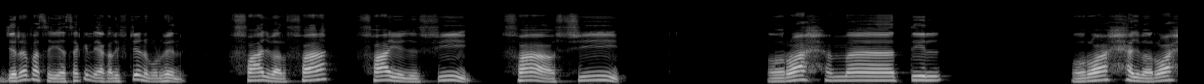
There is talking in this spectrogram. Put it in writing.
জেরার পাশে ইয়াসাকিন এক লিফ টেনে পড়বেন। ফা যাবার ফা ফা ইয়ে ফি ফা ফি রহমাতিল রহ যাবার রহ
